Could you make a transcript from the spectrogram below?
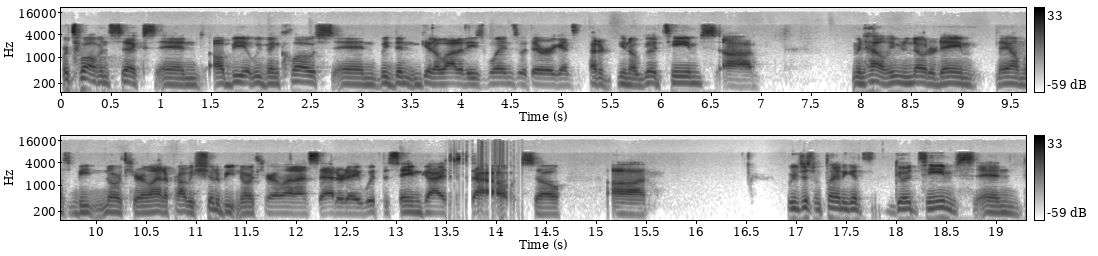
we're 12 and six, and albeit we've been close and we didn't get a lot of these wins, but they were against better, you know, good teams. Uh, I mean, hell, even Notre Dame, they almost beat North Carolina. Probably should have beat North Carolina on Saturday with the same guys out. So, uh, we've just been playing against good teams, and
